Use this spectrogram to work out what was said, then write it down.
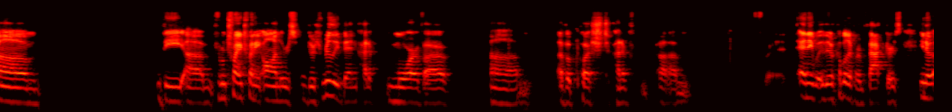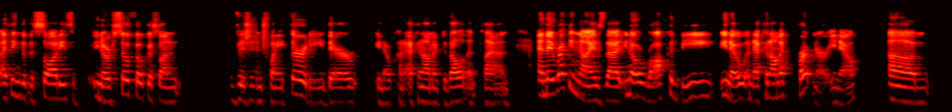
Um, the um, from 2020 on, there's there's really been kind of more of a um, of a push to kind of um, anyway. There are a couple of different factors. You know, I think that the Saudis, you know, are so focused on Vision 2030, their you know kind of economic development plan, and they recognize that you know Iraq could be you know an economic partner. You know, um,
